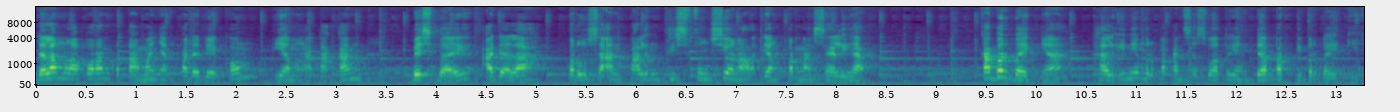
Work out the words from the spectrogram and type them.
Dalam laporan pertamanya kepada Dekom, ia mengatakan Best Buy adalah perusahaan paling disfungsional yang pernah saya lihat. Kabar baiknya, hal ini merupakan sesuatu yang dapat diperbaiki.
